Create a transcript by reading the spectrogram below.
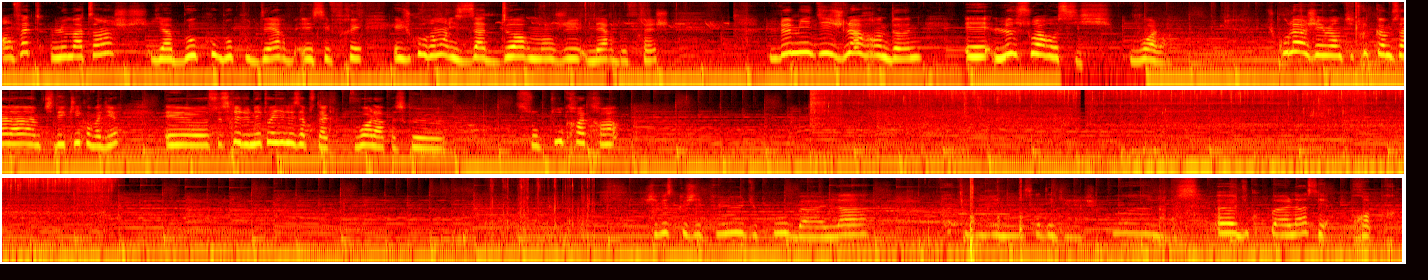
En fait, le matin, il y a beaucoup, beaucoup d'herbes et c'est frais. Et du coup, vraiment, ils adorent manger l'herbe fraîche. Le midi, je leur en donne. Et le soir aussi. Voilà. Du coup, là, j'ai eu un petit truc comme ça, là, un petit déclic, on va dire. Et euh, ce serait de nettoyer les obstacles. Voilà, parce que ils sont tout cracra. Que j'ai pu. Du coup, bah là, ça dégage. Voilà. Euh, du coup, bah là, c'est propre.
